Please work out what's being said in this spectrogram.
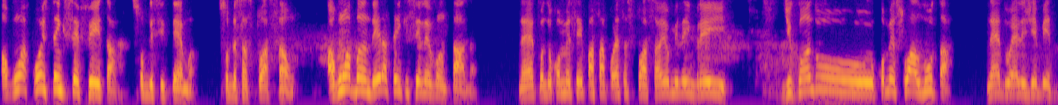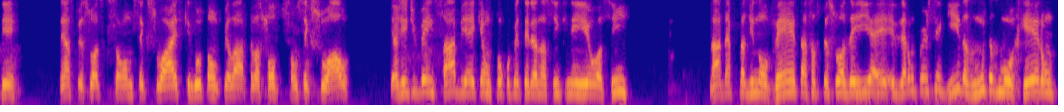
alguma coisa tem que ser feita sobre esse tema, sobre essa situação. Alguma bandeira tem que ser levantada. Né? Quando eu comecei a passar por essa situação, eu me lembrei de quando começou a luta né, do LGBT, né, as pessoas que são homossexuais, que lutam pela, pela sua opção sexual. E a gente bem sabe aí que é um pouco veterano assim, que nem eu, assim, na década de 90, essas pessoas aí, eles eram perseguidas, muitas morreram,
